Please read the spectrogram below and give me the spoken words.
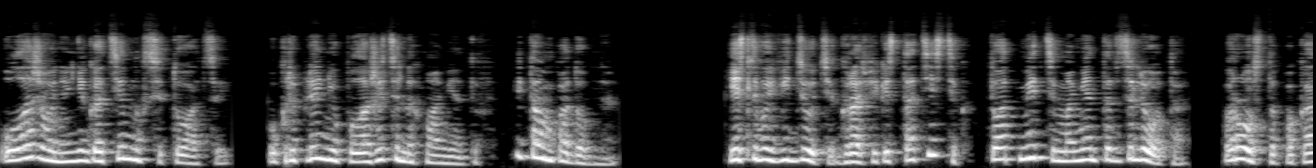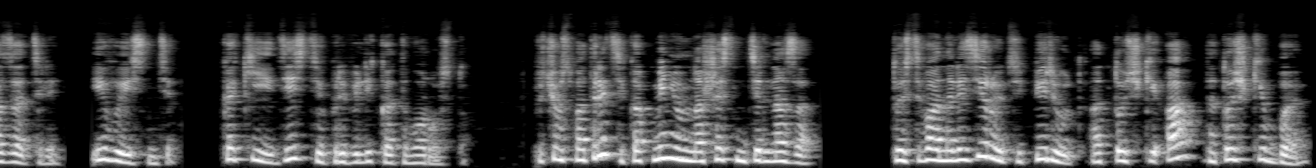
улаживанию негативных ситуаций, укреплению положительных моментов и тому подобное. Если вы ведете графики статистик, то отметьте моменты взлета, роста показателей и выясните, какие действия привели к этому росту. Причем смотрите как минимум на 6 недель назад. То есть вы анализируете период от точки А до точки Б,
